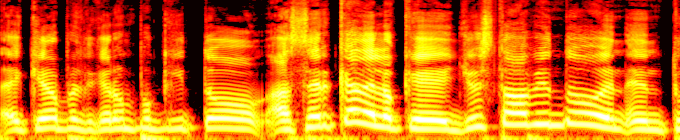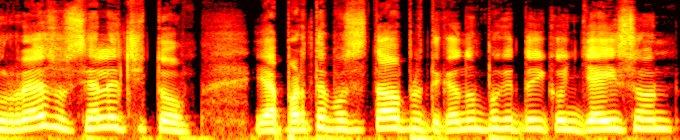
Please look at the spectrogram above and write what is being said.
eh, quiero platicar un poquito acerca de lo que yo estaba viendo en, en tus redes sociales, Chito. Y aparte, pues he estado platicando un poquito ahí con Jason,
